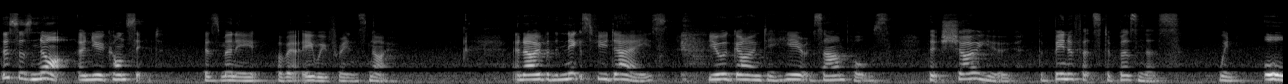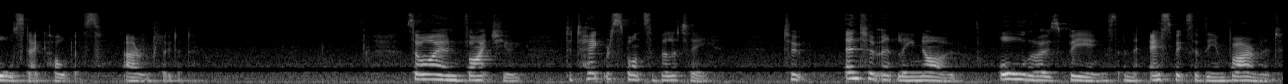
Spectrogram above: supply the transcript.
This is not a new concept, as many of our iwi friends know. And over the next few days, you are going to hear examples that show you the benefits to business when all stakeholders are included. So I invite you to take responsibility, to intimately know all those beings and the aspects of the environment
